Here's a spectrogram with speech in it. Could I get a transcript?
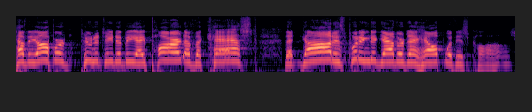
have the opportunity to be a part of the cast that God is putting together to help with His cause?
